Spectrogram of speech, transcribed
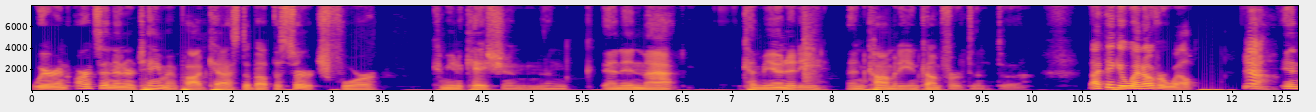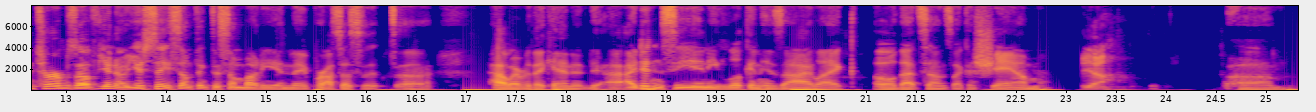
"We're an arts and entertainment podcast about the search for communication, and and in that community and comedy and comfort." And uh, I think it went over well Yeah. in terms of you know you say something to somebody and they process it uh, however they can and i didn't see any look in his eye like oh that sounds like a sham Yeah. um,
